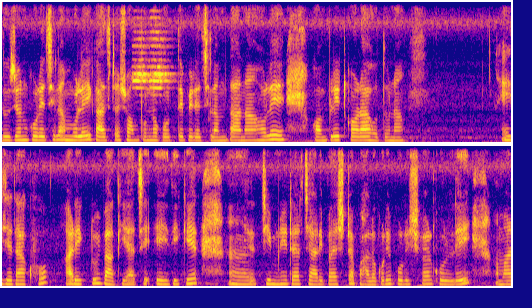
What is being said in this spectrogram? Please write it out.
দুজন করেছিলাম বলেই কাজটা সম্পূর্ণ করতে পেরেছিলাম। তা না হলে কমপ্লিট করা হতো না। এই যে দেখো আর একটুই বাকি আছে। এই দিকের চিমনিটার চারিপাশটা ভালো করে পরিষ্কার করলেই আমার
